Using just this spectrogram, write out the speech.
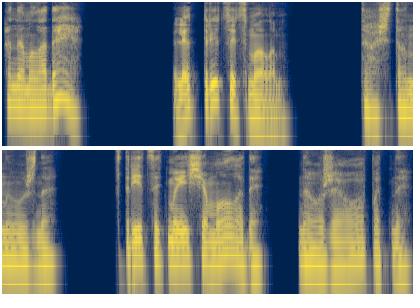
Она молодая?» «Лет тридцать с малым». «То, что нужно. В тридцать мы еще молоды, но уже опытны».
